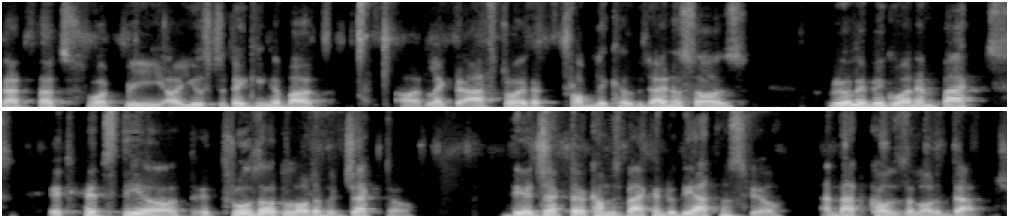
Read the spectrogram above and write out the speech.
That, that's what we are used to thinking about, uh, like the asteroid that probably killed the dinosaurs. Really big one impacts, it hits the Earth, it throws out a lot of ejecta. The ejecta comes back into the atmosphere, and that causes a lot of damage.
